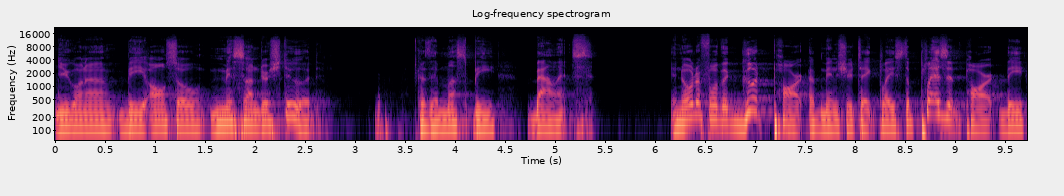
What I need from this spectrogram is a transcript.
You're going to be also misunderstood because it must be balance. In order for the good part of ministry to take place, the pleasant part, the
